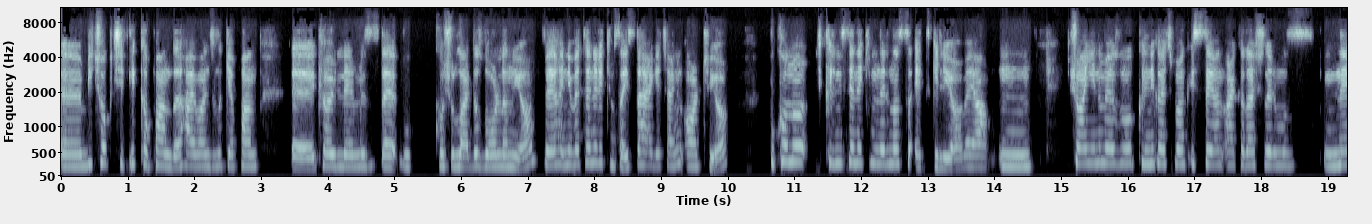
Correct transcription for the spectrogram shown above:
e, birçok çiftlik kapandı. Hayvancılık yapan e, köylülerimiz de bu koşullarda zorlanıyor ve hani veteriner hekim sayısı da her geçen gün artıyor. Bu konu klinisyen hekimleri nasıl etkiliyor veya ım, şu an yeni mezun olup klinik açmak isteyen arkadaşlarımız ne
